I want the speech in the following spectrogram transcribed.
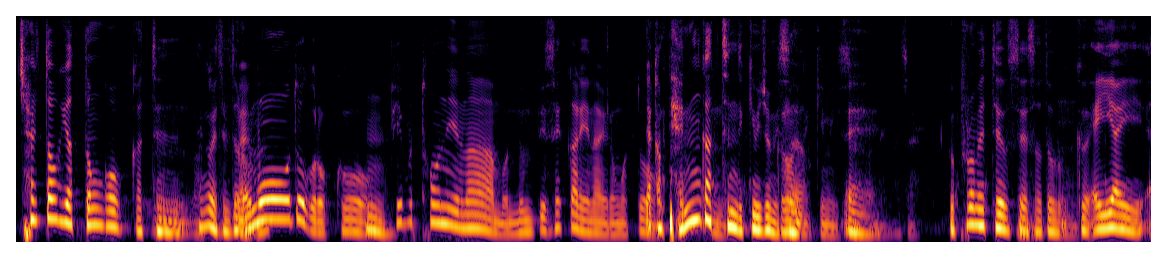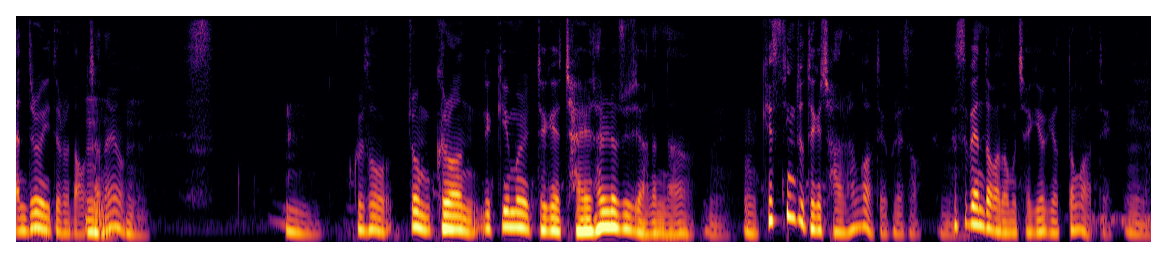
찰떡이었던 것 같은 음, 생각이. 들더라고요. 외모도 그렇고 음. 피부 톤이나 뭐 눈빛 색깔이나 이런 것도 약간 뱀 같은 느낌이 좀 그런 있어요. 느낌이 있어요. 네. 네, 맞아요. 그 프로메테우스에서도 음. 그 AI 안드로이드로 나오잖아요. 음, 음. 음. 그래서 좀 그런 느낌을 되게 잘 살려주지 않았나. 네. 음, 캐스팅도 되게 잘 한 것 같아요. 그래서 음. 패스벤더가 너무 제격이었던 것 같아. 음.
